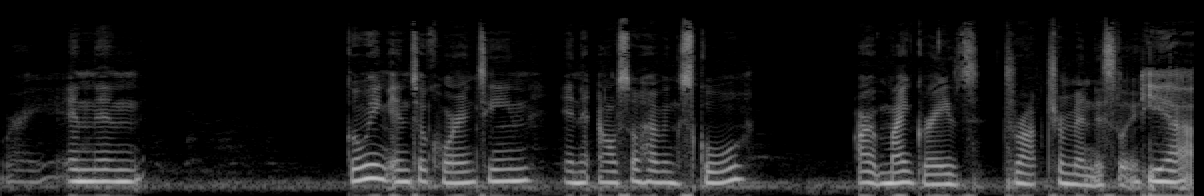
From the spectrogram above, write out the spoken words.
Right. And then going into quarantine and also having school, our my grades dropped tremendously. Yeah.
